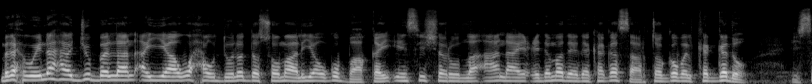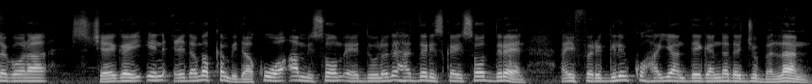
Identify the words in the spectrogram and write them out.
Madaxweynaha jubbaland ayaa waxa uu dowladda soomaaliya ugu baaqay in si sharuud la'aana ay ciidamadeeda kaga saarto gobolka gado isagoona sheegay in ciidamo ka mid ah kuwa amisom ee dowladaha dariska ay soo direen ay faragelin ku hayaan deegaanada jubbaland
